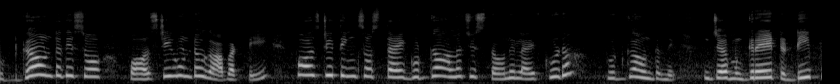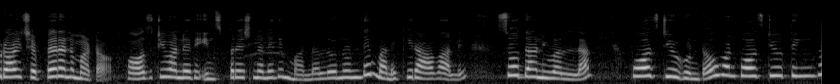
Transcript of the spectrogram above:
గుడ్గా ఉంటుంది. సో పాజిటివ్ ఉంటావు కాబట్టి పాజిటివ్ థింగ్స్ వస్తాయి. గుడ్గా ఆలోచిస్తావు నీ లైఫ్ కూడా గుడ్గా ఉంటుంది. గ్రేట్ డీప్ రాయ్ చెప్పారనమాట పాజిటివ్ అనేది ఇన్స్పిరేషన్ అనేది మనలో నుండి మనకి రావాలి. సో దానివల్ల పాజిటివ్గా ఉంటావు. వన్ పాజిటివ్ థింగ్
